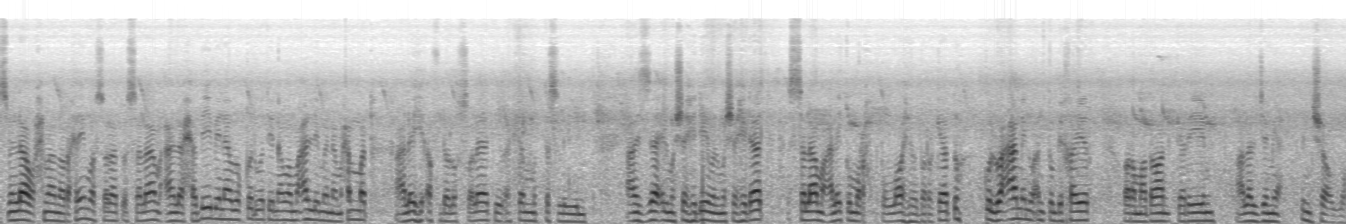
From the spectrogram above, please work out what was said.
بسم الله الرحمن الرحيم والصلاة والسلام على حبيبنا وقدوتنا ومعلمنا محمد عليه أفضل الصلاة وأتم التسليم أعزائي المشاهدين والمشاهدات السلام عليكم ورحمة الله وبركاته كل عام وأنتم بخير ورمضان كريم على الجميع إن شاء الله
